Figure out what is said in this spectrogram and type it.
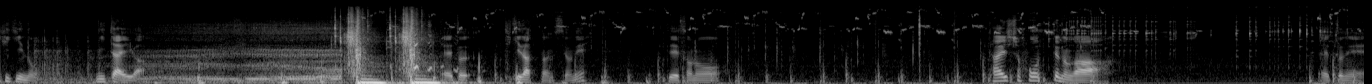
キキの2体がえっ、と敵だったんですよね。でその対処法ってのがえっ、とね、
